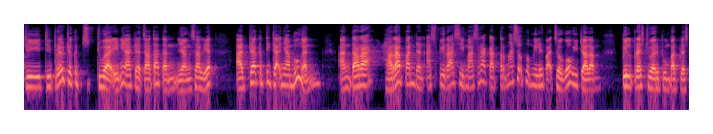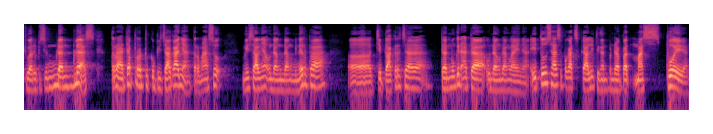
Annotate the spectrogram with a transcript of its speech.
di di periode kedua ini ada catatan yang saya lihat ada ketidaknyambungan antara harapan dan aspirasi masyarakat termasuk pemilih Pak Jokowi dalam Pilpres 2014-2019 terhadap produk kebijakannya termasuk misalnya Undang-Undang Minerba, uh, Cipta Kerja, dan mungkin ada undang-undang lainnya. Itu saya sepakat sekali dengan pendapat Mas Boy ya.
